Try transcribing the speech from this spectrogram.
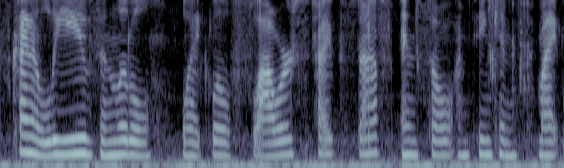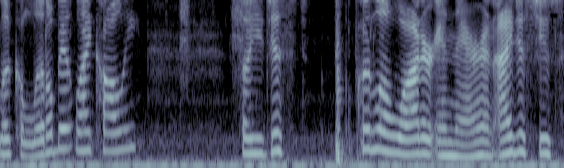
it's kind of leaves and little like little flowers type stuff and so I'm thinking might look a little bit like holly so you just put a little water in there and I just use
